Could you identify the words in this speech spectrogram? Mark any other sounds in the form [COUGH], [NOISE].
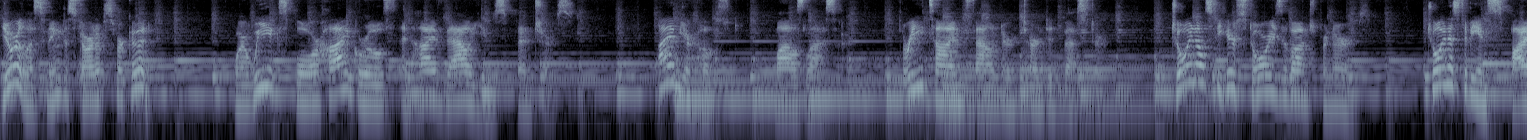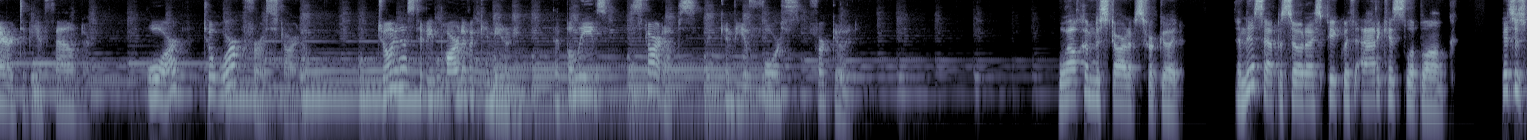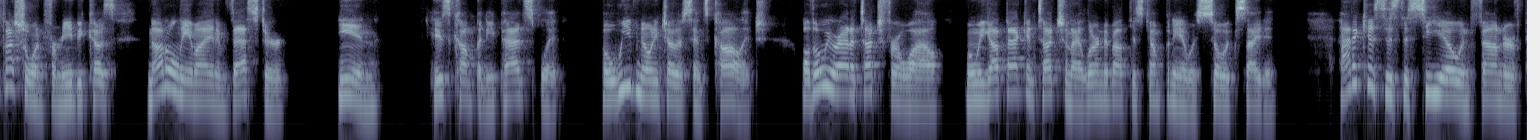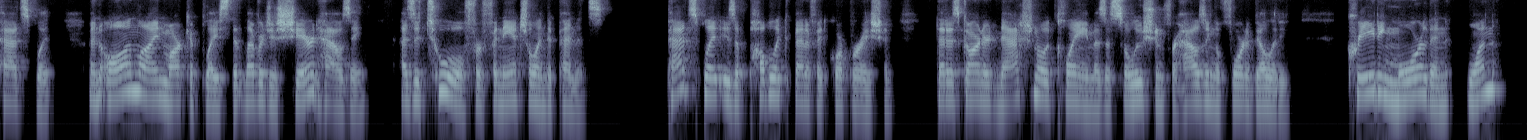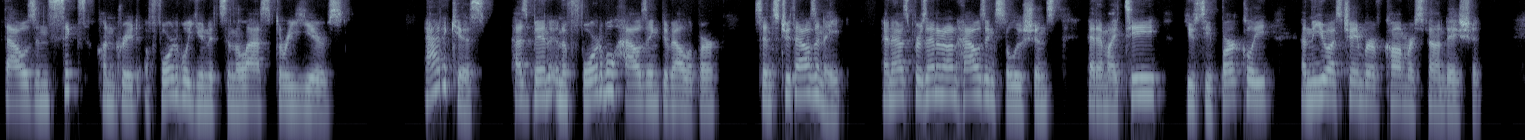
You're listening to Startups for Good, where we explore high growth and high values ventures. I am your host, Miles Lassiter, three time founder turned investor. Join us to hear stories of entrepreneurs. Join us to be inspired to be a founder or to work for a startup. Join us to be part of a community that believes startups can be a force for good. Welcome to Startups for Good. In this episode, I speak with Atticus LeBlanc. It's a special one for me because not only am I an investor in his company, PadSplit, but we've known each other since college. Although we were out of touch for a while, when we got back in touch and I learned about this company, I was so excited. Atticus is the CEO and founder of PadSplit, an online marketplace that leverages shared housing as a tool for financial independence. PadSplit is a public benefit corporation that has garnered national acclaim as a solution for housing affordability, creating more than 1,600 affordable units in the last three years. Atticus has been an affordable housing developer since 2008 and has presented on housing solutions at MIT, UC Berkeley, and the U.S. Chamber of Commerce Foundation.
